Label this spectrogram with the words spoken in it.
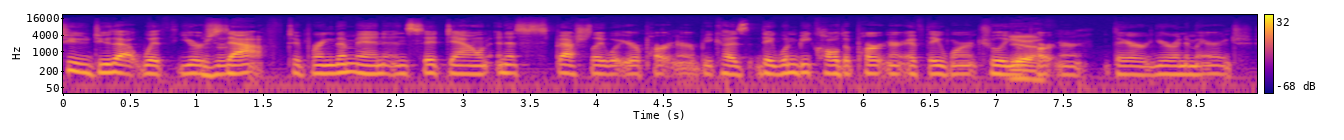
to do that with your Mm-hmm. staff to bring them in and sit down, and especially with your partner because they wouldn't be called a partner if they weren't truly your partner. They're you're in a marriage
